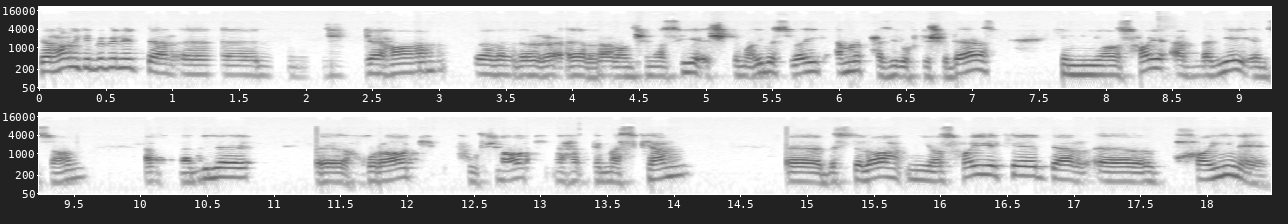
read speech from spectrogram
در حالی که ببینید در جهان و روانشناسی اجتماعی به یک امر پذیرفته شده است که نیازهای اولیه انسان از قبیل خوراک پوشاک و حق مسکن به اصطلاح نیازهایی که در پایین به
